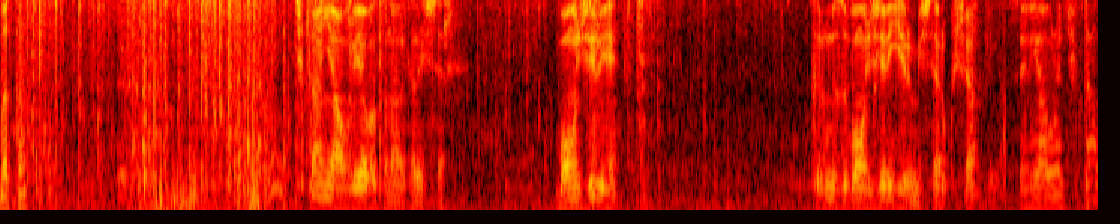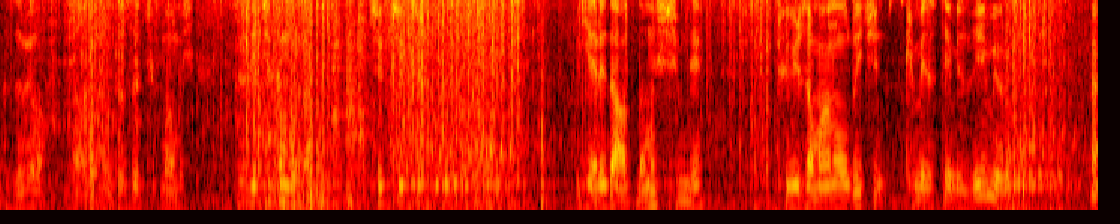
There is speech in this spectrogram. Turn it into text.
Bakın. Çıkan yavruya bakın arkadaşlar. Bonjiri. Kırmızı bonjiri girmişler kuşa. Senin yavrun çıktı mı kızım? Yok. Yumurtası çıkmamış. Siz de çıkın buradan. Çık çık çık. Bir kere de atlamış şimdi. Tüy zamanı olduğu için kümesi temizleyemiyorum. Heh.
